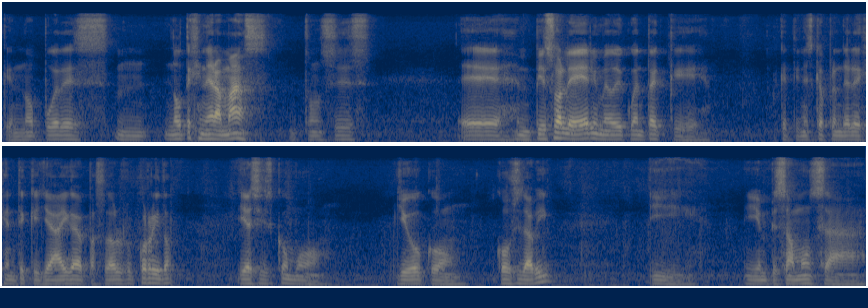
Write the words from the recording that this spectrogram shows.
que no puedes, mm, no te genera más. Entonces eh, empiezo a leer y me doy cuenta que, que, tienes que aprender de gente que ya haya pasado el recorrido. Y así es como llego con Coach David y, y empezamos a,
